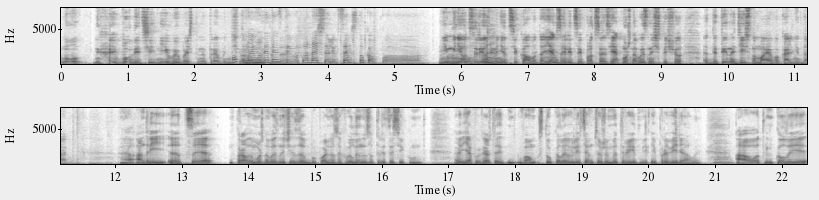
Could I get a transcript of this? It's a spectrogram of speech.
ну, нехай буде чи ні, вибачте, не треба нічого. От у моєму робити, дитинстві да. викладач олівцем стукав по Ні, мені от серйозно, мені цікаво, да. як взагалі цей процес? Як можна визначити, що дитина дійсно має вокальні дані? Е, Андрій, е, це правда можна визначити за буквально за хвилину, за 30 секунд. Е, Як ви кажете, вам стукали в ліцем, це вже метроритм, який перевіряли. А от коли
